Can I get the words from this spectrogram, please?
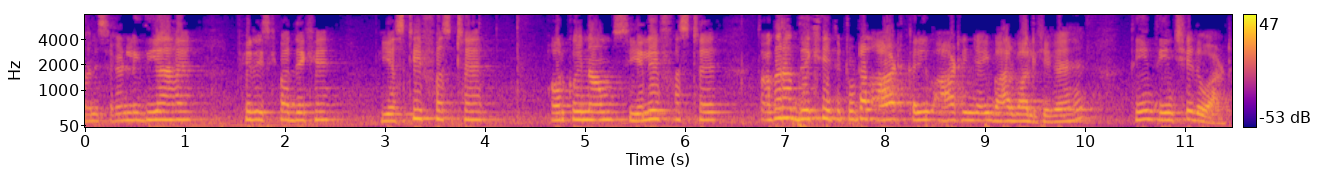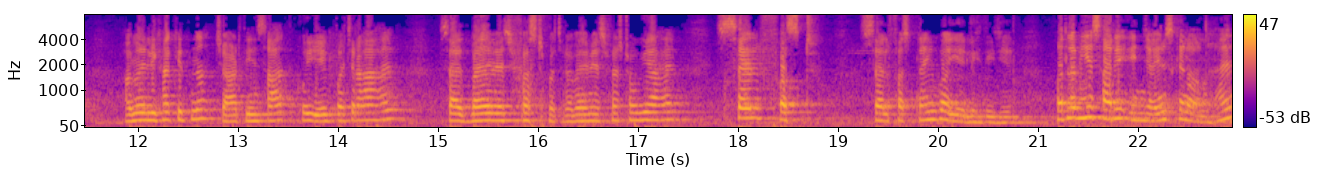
मैंने सेकंड लिख दिया है। फिर इसके बाद देखें पीएसटी फ़र्स्ट है और कोई नाम सीएलए फ़र्स्ट है। तो अगर आप देखें तो टोटल आठ, करीब आठ इंजाइम बाहर बाहर लिखे गए हैं। तीन तीन छः दो, आठ। और मैंने लिखा कितना? चार, तीन, सात, कोई एक बच रहा है। शायद बायोमेज फ़र्स्ट बच रहा है। फ़र्स्ट हो गया है। सेल फ़र्स्ट सेल फ़र्स्ट नहीं हुआ, ये लिख दीजिए। मतलब ये सारे एंजाइम्स के नाम हैं।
